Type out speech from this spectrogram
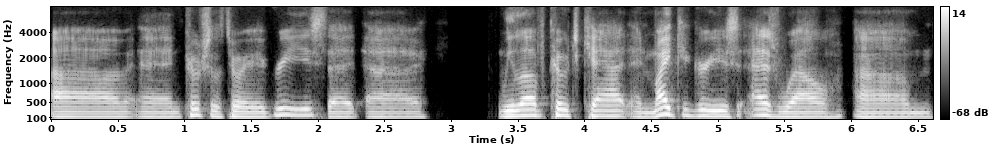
Um, and Coach Latoya agrees that uh, we love Coach Kat, and Mike agrees as well. Um,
